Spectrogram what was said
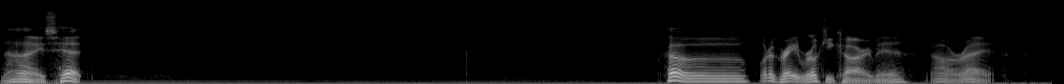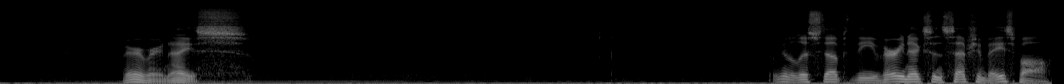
Nice hit. Ho! What a great rookie card, man. All right. Very, very nice. I'm going to list up the very next Inception Baseball.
